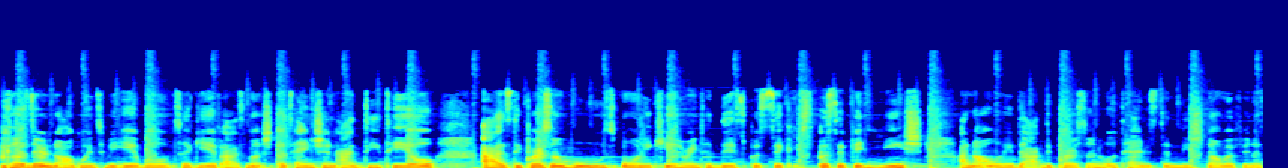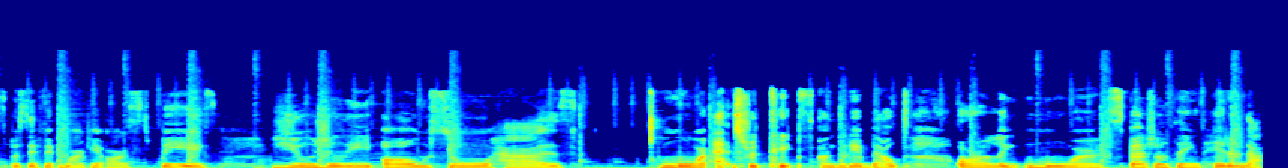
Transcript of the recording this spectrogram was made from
because they're not going to be able to give as much attention and detail as the person who's only catering to this specific specific niche. And not only that, the person who tends to niche down within a specific market or space usually also has more extra tips under their belt or like more special things hidden that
